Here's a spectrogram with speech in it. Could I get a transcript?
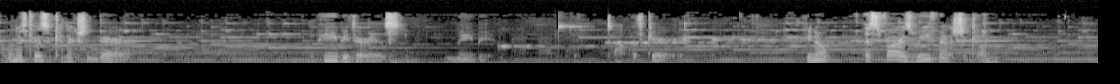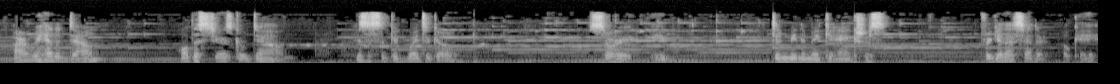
I wonder if there's a connection there. Maybe there is. Maybe. Talk with Garry. You know, as far as we've managed to come, aren't we headed down? All the stairs go down. Is this a good way to go? Sorry, Ib. Didn't mean to make you anxious. Forget I said it, okay?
